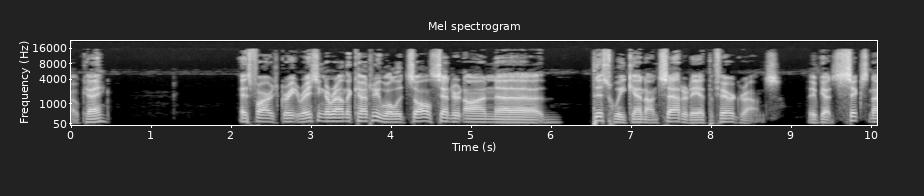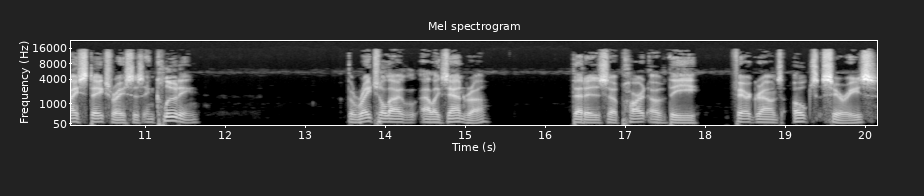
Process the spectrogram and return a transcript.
Okay? As far as great racing around the country? Well, it's all centered on uh, this weekend on Saturday at the fairgrounds. They've got six nice stakes races, including the Rachel Alexandra, that is a part of the Fairgrounds Oaks series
